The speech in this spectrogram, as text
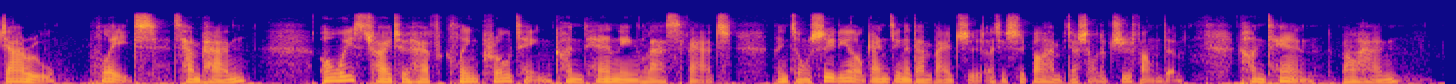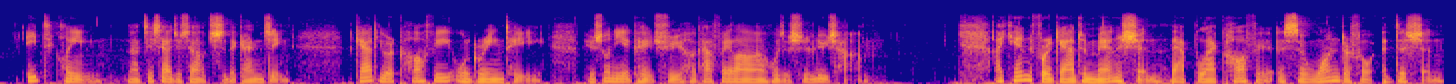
加入，plate 餐盘。” Always try to have clean protein containing less fat。那你总是一定要有干净的蛋白质，而且是包含比较少的脂肪的。Contain 包含，eat clean。那接下来就是要吃的干净。Get your coffee or green tea。比如说你也可以去喝咖啡啦，或者是绿茶。I can't forget to mention that black coffee is a wonderful addition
